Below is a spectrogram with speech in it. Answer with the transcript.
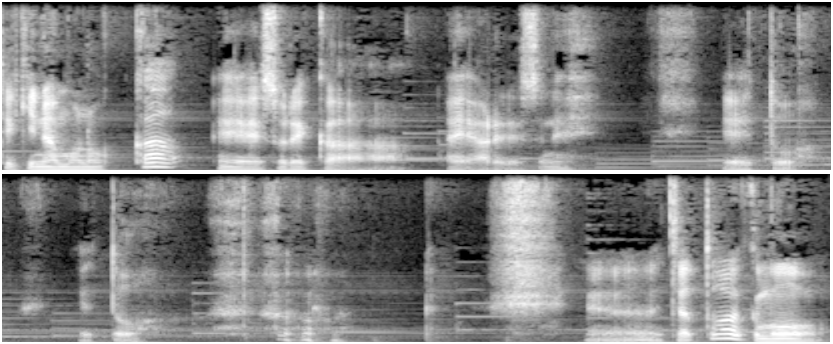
的なものか、えー、それか、えー、あれですね。えっ、ー、と、えっ、と チャットワークも、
